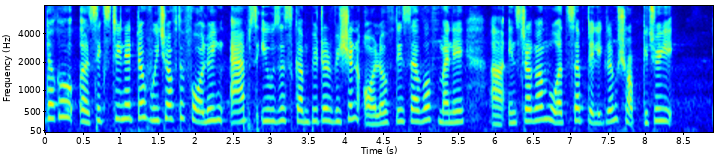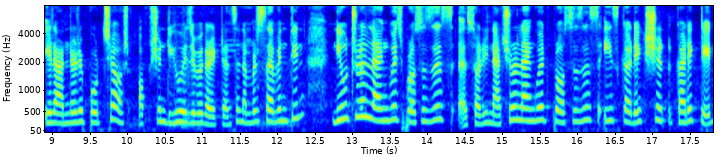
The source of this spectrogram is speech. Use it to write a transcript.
দেখো সিক্সটিনেরটা which of the following apps uses computer vision all of this above মানে ইনস্টাগ্রাম হোয়াটসঅ্যাপ টেলিগ্রাম সব কিছুই এর আন্ডারে পড়ছে। অপশন ডি হয়ে যাবে correct answer number seventeen neutral language processes sorry natural language processes is correction corrected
